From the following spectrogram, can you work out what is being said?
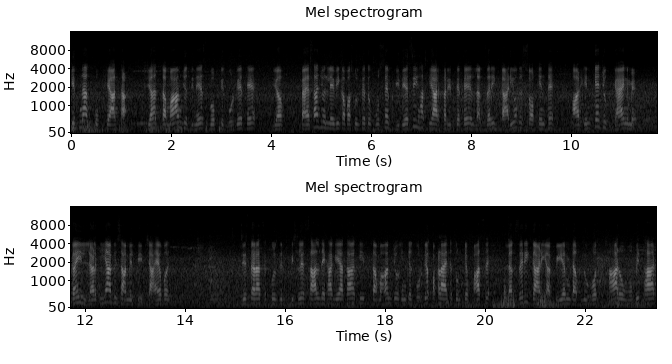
कितना कुख्यात था। यह तमाम जो दिनेश गोप के गुर्गे थे, यह पैसा जो लेवी का वसूलते थे, उससे विदेशी हथियार खरीदते थे, लग्जरी गाड़ियों के शौकीन थे और इनके जो गैंग में कई लड़कियाँ भी शामिल थी, चाहे वह जिस तरह से कुछ दिन पिछले साल देखा गया था कि तमाम जो इनके गुर्दे पकड़ाए थे तो उनके पास से लग्जरी गाड़ियाँ बीएमडब्ल्यू हो, थार हो, वो भी थार,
